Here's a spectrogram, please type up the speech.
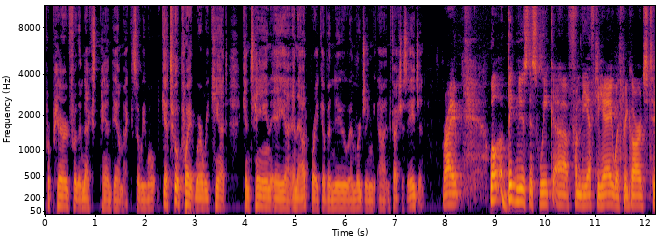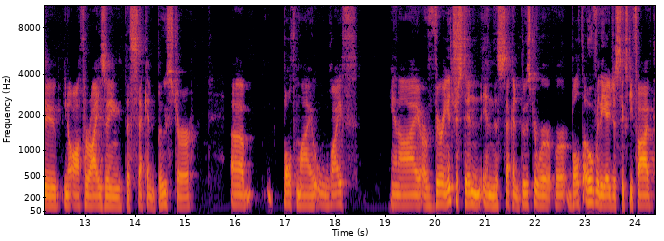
prepared for the next pandemic. So we won't get to a point where we can't contain a, uh, an outbreak of a new emerging uh, infectious agent. Right. Well, big news this week uh, from the FDA with regards to you know authorizing the second booster. Um, both my wife and I are very interested in, in this second booster. We're, we're both over the age of 65,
